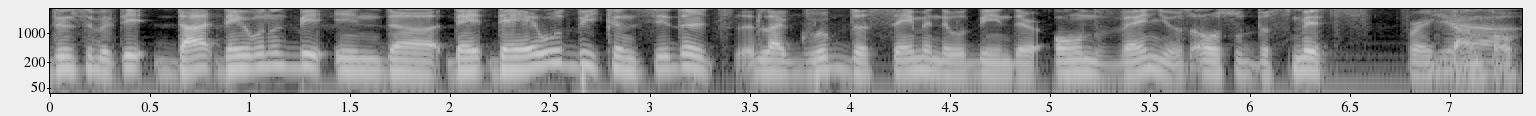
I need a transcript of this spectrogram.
danceability. That they wouldn't be in the they they would be considered like group the same, and they would be in their own venues. Also the Smiths, for example.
